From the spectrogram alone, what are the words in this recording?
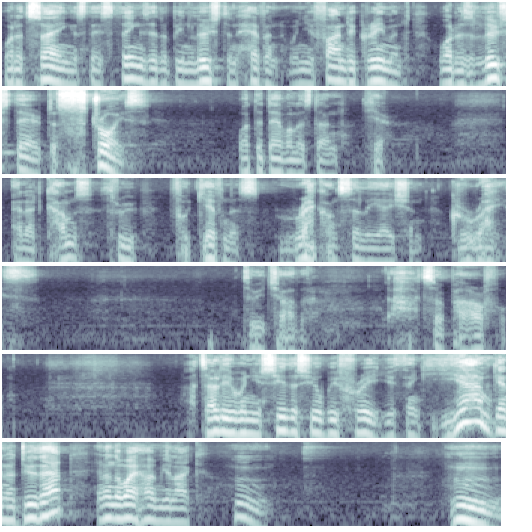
What it's saying is there's things that have been loosed in heaven. When you find agreement, what is loosed there destroys what the devil has done here. And it comes through forgiveness, reconciliation, grace to each other. Oh, it's so powerful. I tell you, when you see this, you'll be free. You think, yeah, I'm going to do that. And on the way home, you're like, hmm, hmm,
